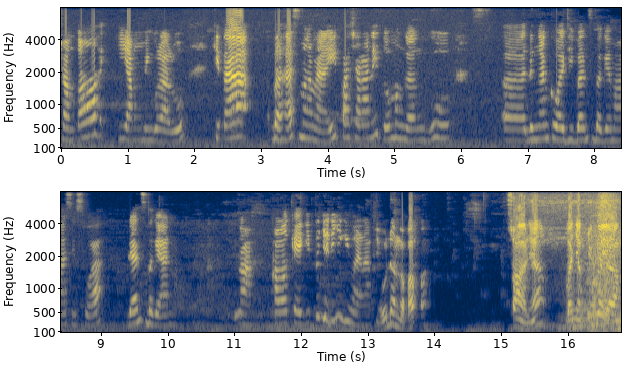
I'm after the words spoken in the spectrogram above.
Contoh yang minggu lalu kita bahas mengenai pacaran itu mengganggu eh, dengan kewajiban sebagai mahasiswa dan sebagai anak. Nah, kalau kayak gitu jadinya gimana? ya udah nggak apa-apa soalnya banyak juga yang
